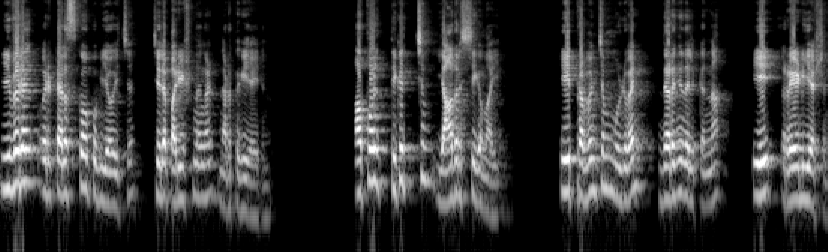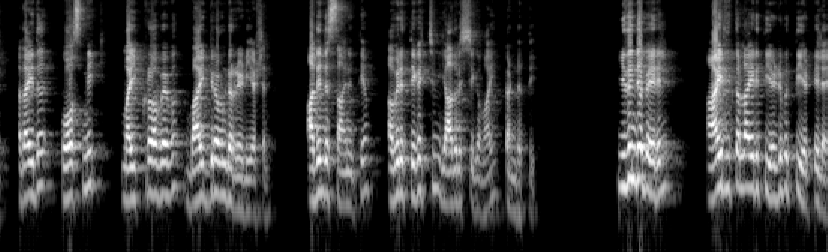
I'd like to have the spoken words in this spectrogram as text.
ഇവർ ഒരു ടെലസ്കോപ്പ് ഉപയോഗിച്ച് ചില പരീക്ഷണങ്ങൾ നടത്തുകയായിരുന്നു. അപ്പോൾ തികച്ചും യാദൃശികമായി ഈ പ്രപഞ്ചം മുഴുവൻ നിറഞ്ഞു നിൽക്കുന്ന ഈ റേഡിയേഷൻ അതായത് കോസ്മിക് മൈക്രോവേവ് ബാക്ക്ഗ്രൗണ്ട് റേഡിയേഷൻ. അതിന്റെ സാന്നിധ്യം അവർ തികച്ചും യാദൃശ്ചികമായി കണ്ടെത്തി. ഇതിന്റെ പേരിൽ ആയിരത്തി തൊള്ളായിരത്തി എഴുപത്തി എട്ടിലെ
